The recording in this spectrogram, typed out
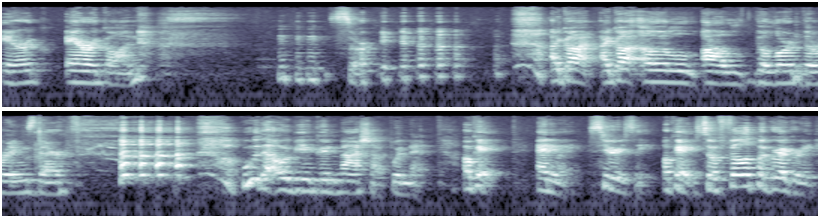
Arag Aragon. Sorry. I got I got a little uh, the Lord of the Rings there. Ooh, that would be a good mashup, wouldn't it? Okay, Anyway, seriously. Okay, so Philippa Gregory.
